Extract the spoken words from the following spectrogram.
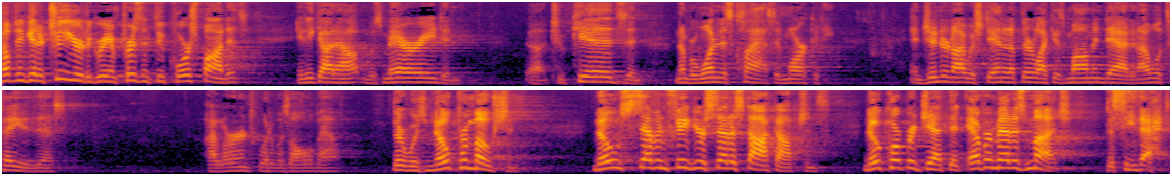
helped him get a two year degree in prison through correspondence, and he got out and was married and uh, two kids and number one in his class in marketing. And Ginger and I were standing up there like his mom and dad, and I will tell you this I learned what it was all about. There was no promotion, no seven figure set of stock options, no corporate jet that ever met as much to see that.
